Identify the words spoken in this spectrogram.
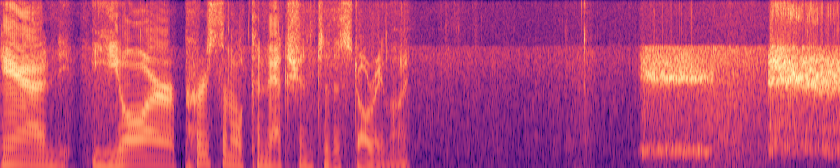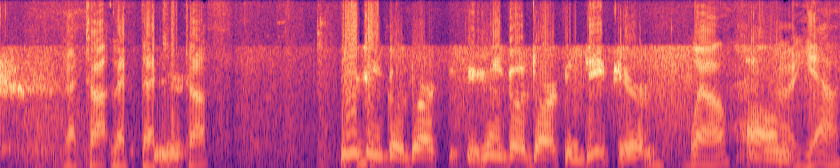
And your personal connection to the storyline. That tough. That that too tough. You're going to go dark. You're going to go dark and deep here. Well, Um, uh, yeah.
